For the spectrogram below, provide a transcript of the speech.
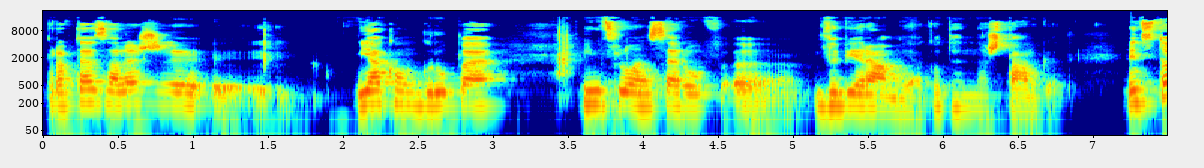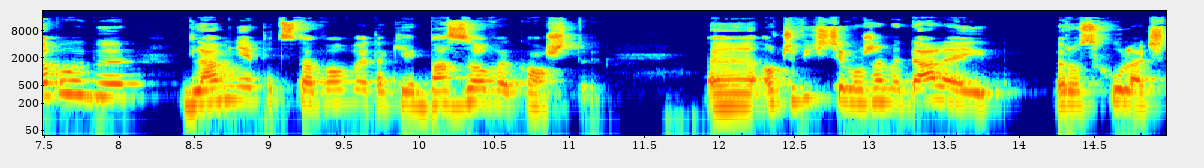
prawda, zależy y, jaką grupę influencerów y, wybieramy jako ten nasz target. Więc to byłyby dla mnie podstawowe, takie bazowe koszty. Y, oczywiście możemy dalej rozhulać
